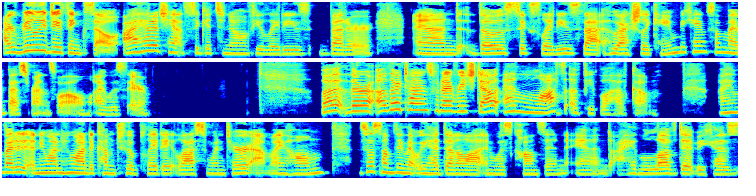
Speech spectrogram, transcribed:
I really do think so. I had a chance to get to know a few ladies better, and those six ladies that who actually came became some of my best friends while I was there. But there are other times when I've reached out and lots of people have come. I invited anyone who wanted to come to a play date last winter at my home. This was something that we had done a lot in Wisconsin, and I loved it because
